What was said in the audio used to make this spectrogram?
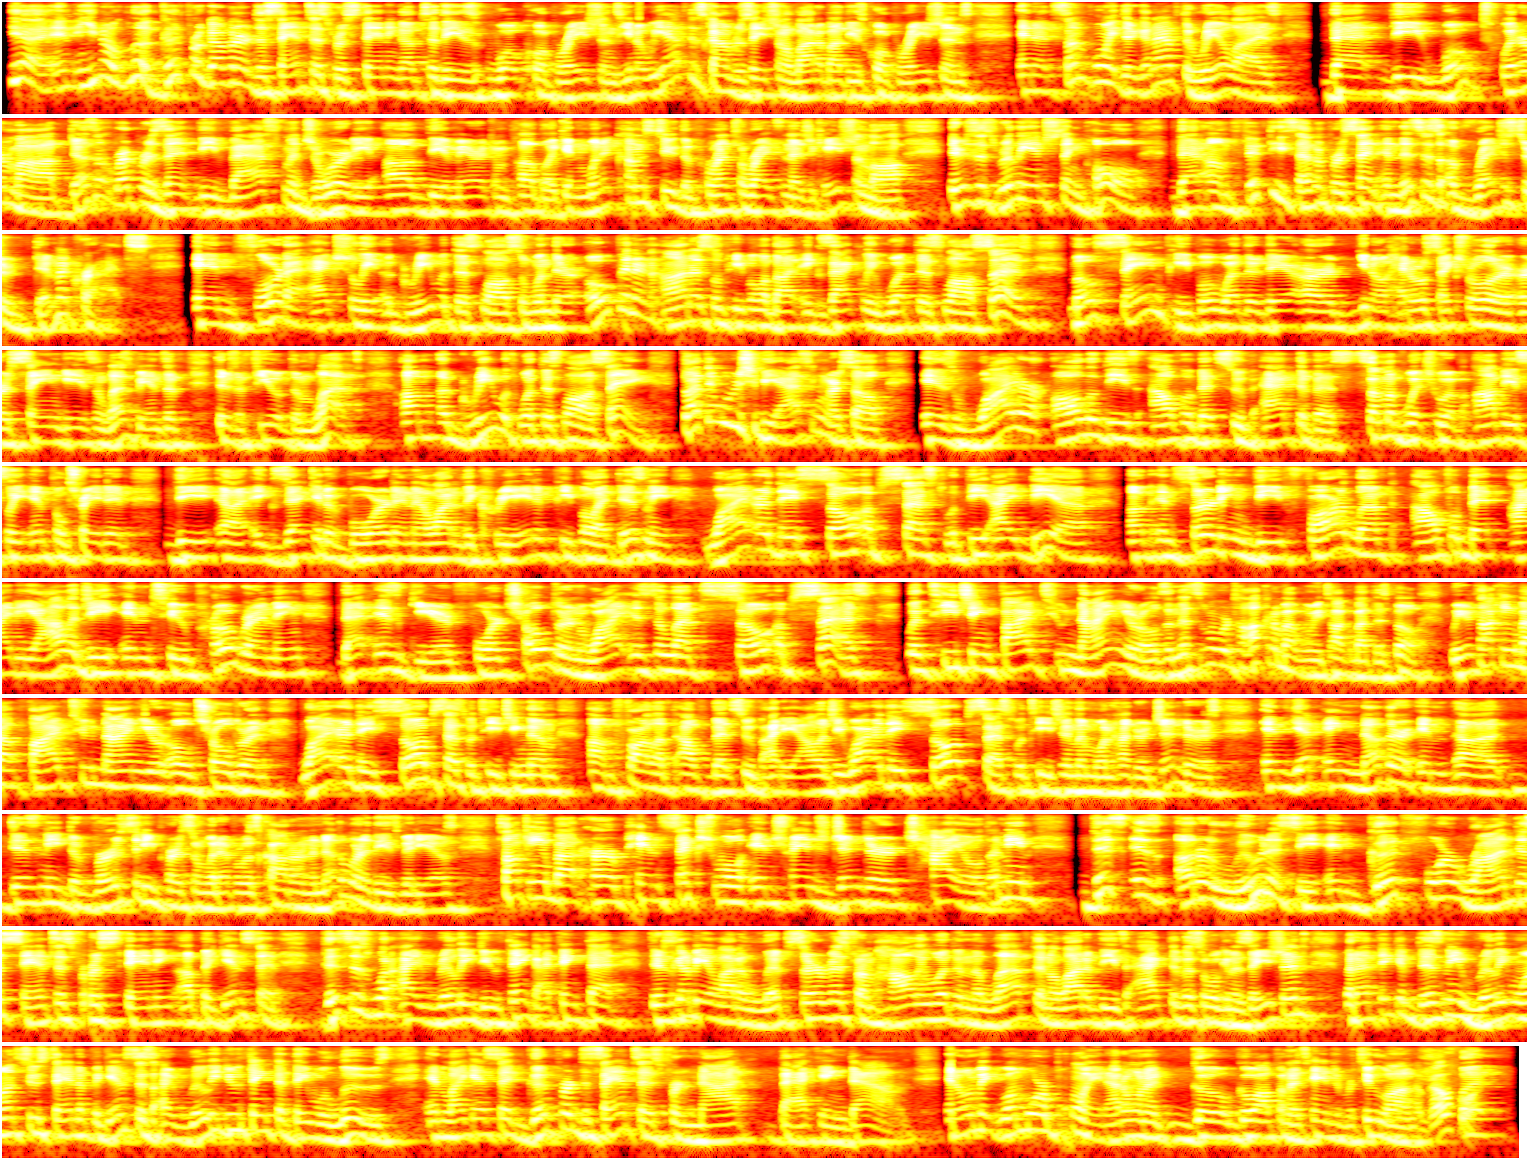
Yeah, and you know, look, good for Governor DeSantis for standing up to these woke corporations. You know, we have this conversation a lot about these corporations, and at some point they're going to have to realize that the woke Twitter mob doesn't represent the vast majority of the American public. And when it comes to the parental rights and education law, there's this really interesting poll that um 57%, and this is of registered Democrats, in Florida actually agree with this law. So when they're open and honest with people about exactly what this law says, most sane people, whether they are you know heterosexual or, or sane gays and lesbians, if there's a few of them left, um, agree with what this law is saying. So I think what we should be asking ourselves is why are all of these alphabet soup activists, some of which who have obviously infiltrated the uh, executive board and a lot of the creative people at Disney, why are they so obsessed with the idea of inserting the far left alphabet ideology into programming that is geared for children. Why is the left so obsessed with teaching five to nine year olds? And this is what we're talking about when we talk about this bill. We are talking about five to nine year old children. Why are they so obsessed with teaching them um, far left alphabet soup ideology? Why are they so obsessed with teaching them 100 genders? And yet another uh, Disney diversity person, whatever was caught on another one of these videos, talking talking about her pansexual and transgender child. I mean, this is utter lunacy and good for Ron DeSantis for standing up against it. This is what I really do think. I think that there's going to be a lot of lip service from Hollywood and the left and a lot of these activist organizations. But I think if Disney really wants to stand up against this, I really do think that they will lose. And like I said, good for DeSantis for not backing down. And I want to make one more point. I don't want to go go off on a tangent for too long. No, go for but it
